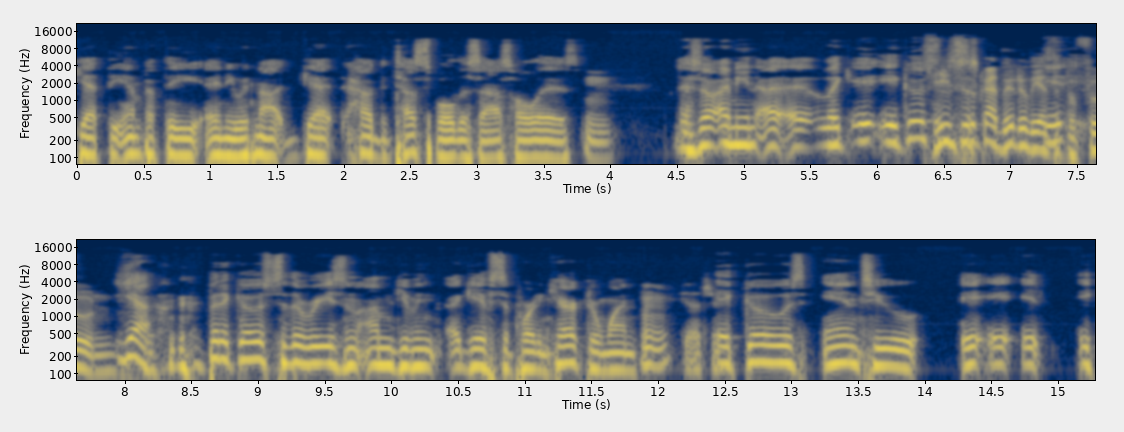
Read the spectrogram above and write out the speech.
get the empathy and you would not get how detestable this asshole is. Hmm. So, I mean, uh, uh, like, it, it goes He's to, described literally as it- a buffoon. yeah, but it goes to the reason I'm giving, I gave supporting character one. Mm, gotcha. It goes into, it, it, it, it,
